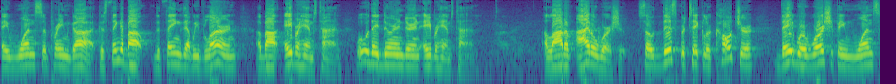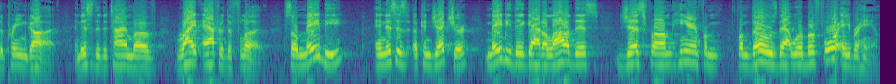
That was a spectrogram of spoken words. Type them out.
a one supreme God. Because think about the things that we've learned about Abraham's time. What were they doing during Abraham's time? A lot of idol worship. So this particular culture, they were worshiping one supreme God. And this is at the time of right after the flood. So maybe, and this is a conjecture, maybe they got a lot of this just from hearing from, from those that were before Abraham,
